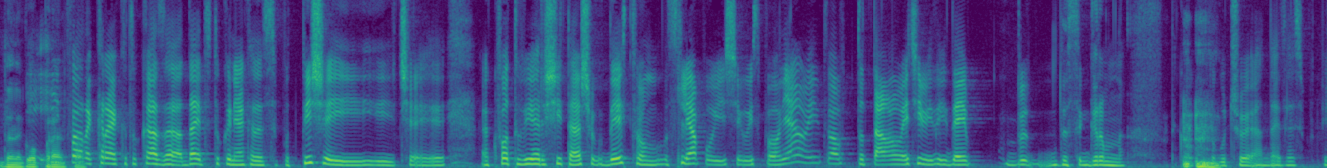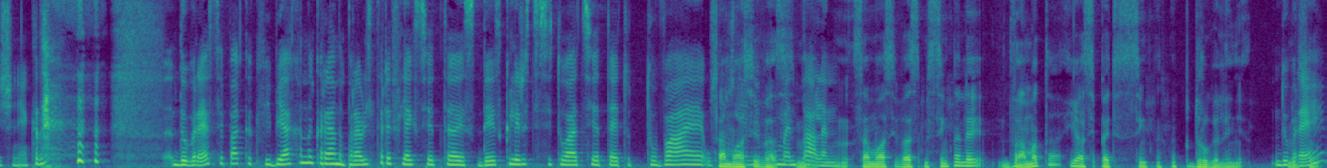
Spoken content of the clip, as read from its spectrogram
Да не го И, правим и това това. накрая, като каза, дайте тук някъде да се подпише и, и че каквото вие решите, аз ще го действам сляпо и ще го изпълнявам и това тотално вече ми дойде да се гръмна. Така, като го чуя, дайте да се подпише някъде. Добре, все пак какви бяха накрая? Направили сте рефлексията, деескалирали сте ситуацията. Ето това е Само аз и вас. Сме, само аз и вас сме синкнали двамата и аз и Петя се синкнахме по друга линия. Добре,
